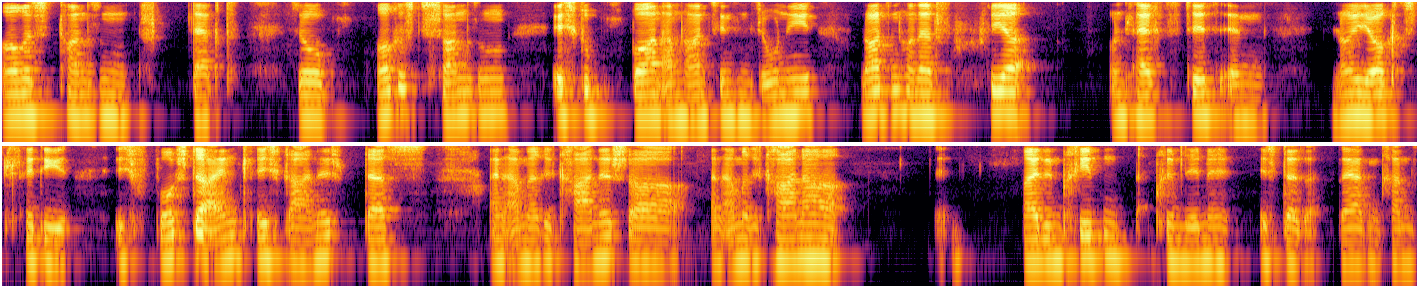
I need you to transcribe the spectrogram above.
Boris Johnson steckt. So, Boris Johnson ist geboren am 19. Juni 1904 und lebt in New York City. Ich wusste eigentlich gar nicht, dass ein amerikanischer, ein Amerikaner bei den Briten Premierminister werden kann.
